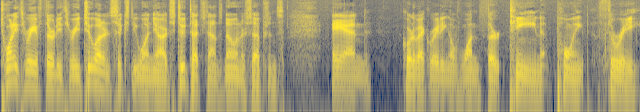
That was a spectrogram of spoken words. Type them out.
23 of 33, 261 yards, two touchdowns, no interceptions, and quarterback rating of 113.3.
